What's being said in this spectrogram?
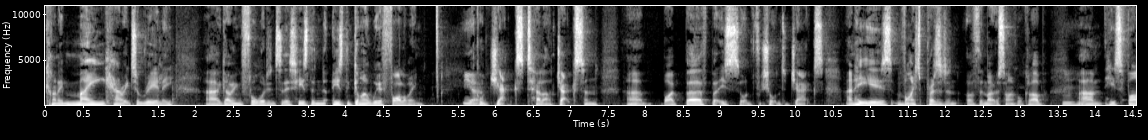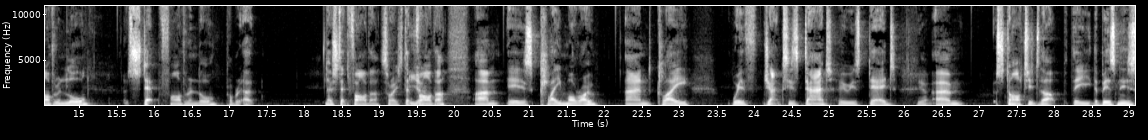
kind of main character really uh, going forward into this. He's the he's the guy we're following Yeah. called Jax Teller, Jackson uh, by birth, but he's sort of shortened to Jax. And he is vice president of the motorcycle club. Mm-hmm. Um, his father-in-law, stepfather-in-law, probably uh, no stepfather, sorry, stepfather um, is Clay Morrow, and Clay with Jax's dad, who is dead. Yeah. Um, started up the, the business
